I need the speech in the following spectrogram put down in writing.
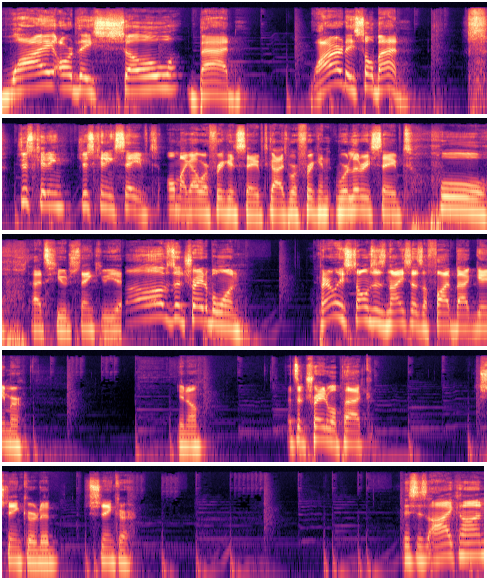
Why are they so bad? Why are they so bad? Just kidding. Just kidding. Saved. Oh my god, we're freaking saved. Guys, we're freaking we're literally saved. Oh, that's huge. Thank you. Yeah. Loves a tradable one. Apparently Stones is nice as a five back gamer. You know. That's a tradable pack. Stinker, dude. Stinker. This is Icon.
